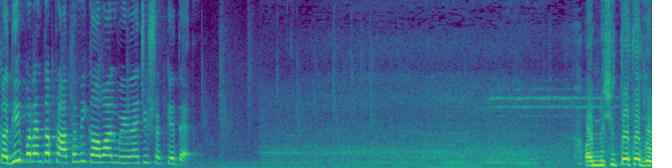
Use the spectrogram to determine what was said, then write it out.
कधीपर्यंत प्राथमिक अहवाल मिळण्याची शक्यता आहे? निश्चितच जो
